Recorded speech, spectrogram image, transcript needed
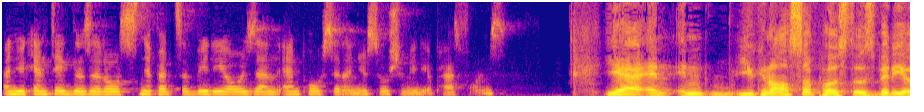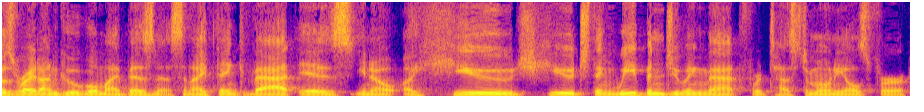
And you can take those little snippets of videos and, and post it on your social media platforms. Yeah, and and you can also post those videos right on Google My Business, and I think that is you know a huge huge thing. We've been doing that for testimonials for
